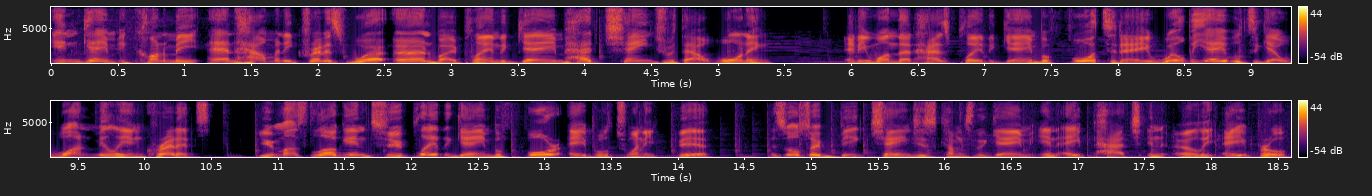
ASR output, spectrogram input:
in game economy and how many credits were earned by playing the game had changed without warning. Anyone that has played the game before today will be able to get 1 million credits. You must log in to play the game before April 25th. There's also big changes coming to the game in a patch in early April,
